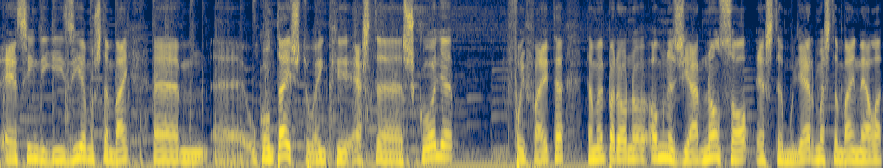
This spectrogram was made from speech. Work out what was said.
É assim, dizíamos também, o contexto em que esta escolha foi feita também para homenagear não só esta mulher, mas também nela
